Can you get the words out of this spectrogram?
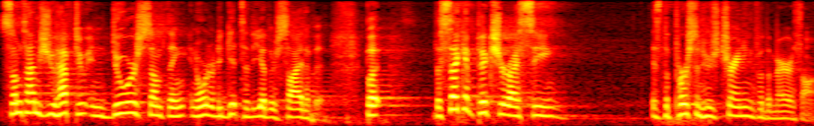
Sometimes you have to endure something in order to get to the other side of it. But the second picture I see is the person who's training for the marathon.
